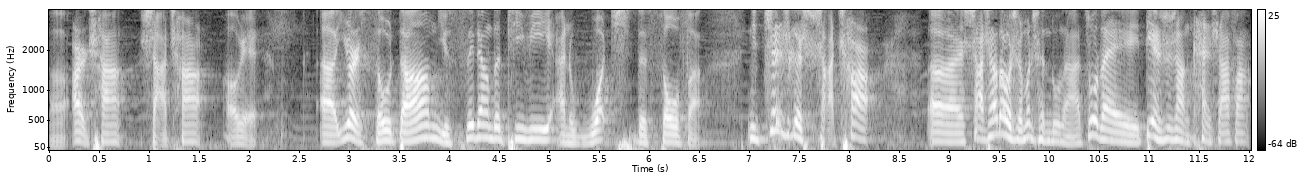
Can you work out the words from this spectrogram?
呃，二叉，傻叉。OK，呃，You are so dumb. You sit on the TV and watch the sofa. 你真是个傻叉，呃，傻叉到什么程度呢？坐在电视上看沙发。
